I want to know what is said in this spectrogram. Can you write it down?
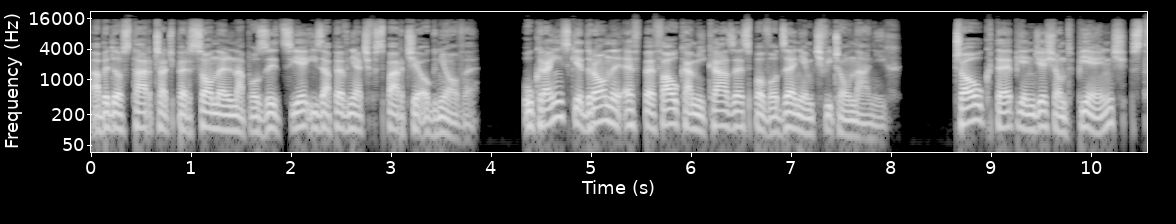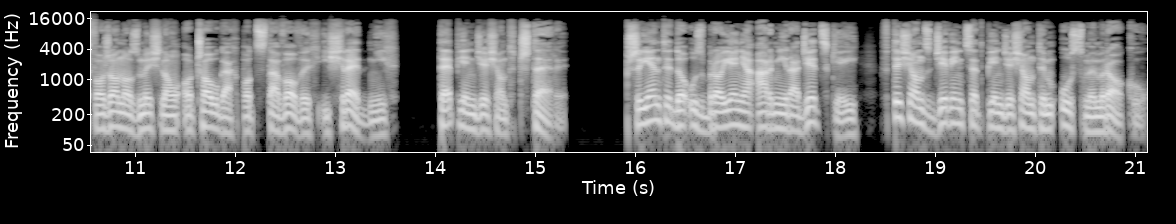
aby dostarczać personel na pozycje i zapewniać wsparcie ogniowe. Ukraińskie drony FPV Kamikaze z powodzeniem ćwiczą na nich. Czołg T-55 stworzono z myślą o czołgach podstawowych i średnich T-54. Przyjęty do uzbrojenia Armii Radzieckiej w 1958 roku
